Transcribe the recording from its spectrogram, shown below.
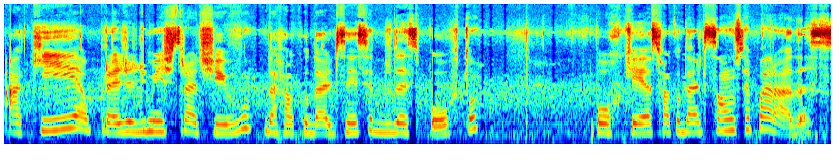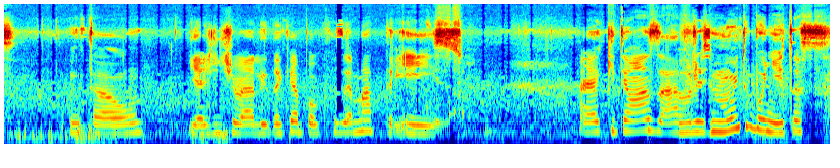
Aqui é o prédio administrativo da Faculdade de Ciência do Desporto, porque as faculdades são separadas. Então, E a gente vai ali daqui a pouco fazer matrícula. isso. Aí aqui tem umas árvores muito bonitas,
